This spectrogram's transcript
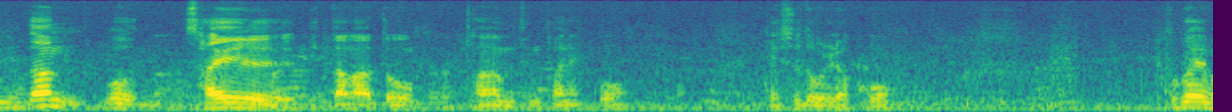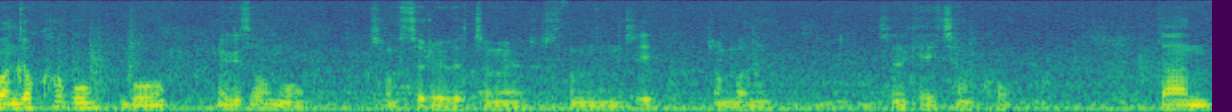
일단 뭐 4일 있다가 또 다음 등판했고 개수도 올렸고 그거에 만족하고 뭐 여기서 뭐 점수를 몇 점을 줬는지 그런 거는 저는 개의치 않고 일단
